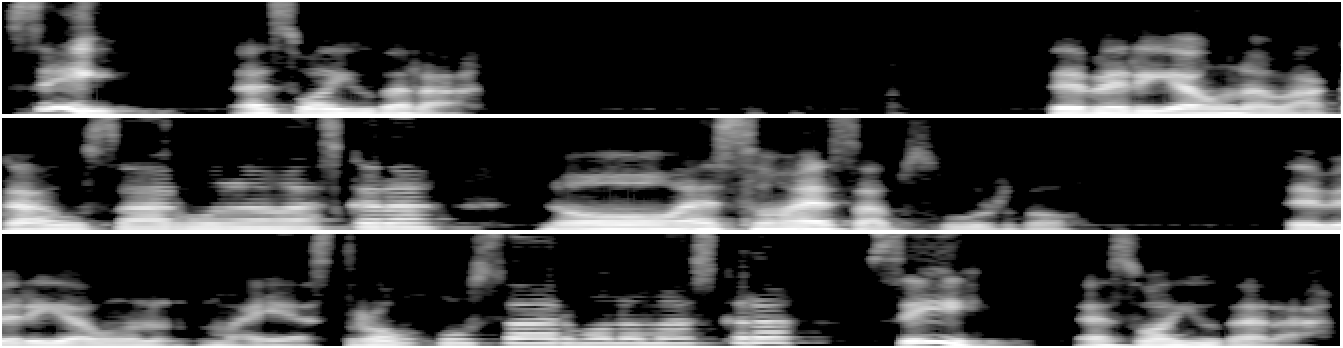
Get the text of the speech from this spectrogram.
Sí, eso ayudará. ¿Debería una vaca usar una máscara? No, eso es absurdo. ¿Debería un maestro usar una máscara? Sí, eso ayudará.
